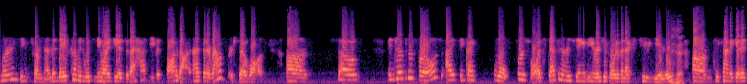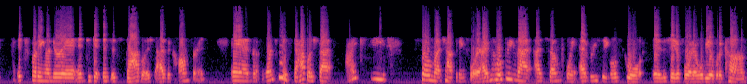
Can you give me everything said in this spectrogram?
learned things from them and they've come in with new ideas that I hadn't even thought about and I've been around for so long. Um, so in terms of Furls, I think I well, first of all, it's definitely staying at the University Board in the next two years um, to kind of get its its footing under it and to get this established as a conference. And once we establish that, I see so much happening for it. I'm hoping that at some point every single school in the state of Florida will be able to come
